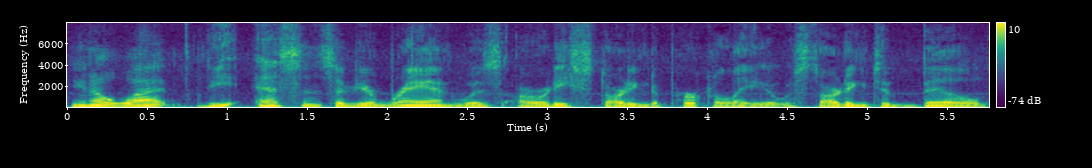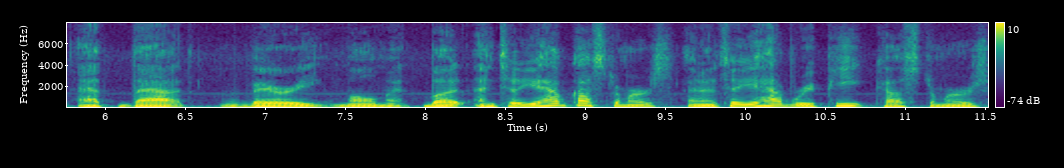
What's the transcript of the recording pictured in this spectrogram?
you know what? The essence of your brand was already starting to percolate. It was starting to build at that very moment. But until you have customers and until you have repeat customers,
